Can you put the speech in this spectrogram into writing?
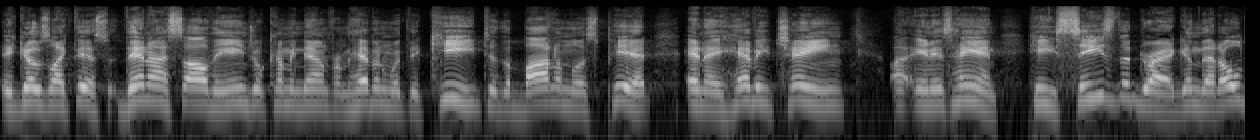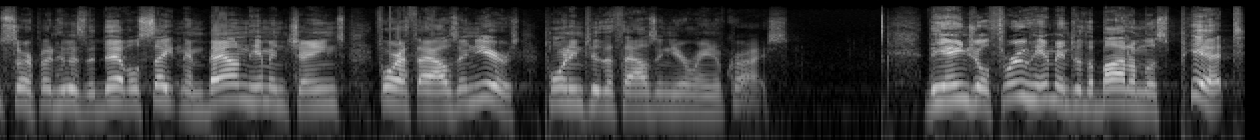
It goes like this Then I saw the angel coming down from heaven with the key to the bottomless pit and a heavy chain uh, in his hand. He seized the dragon, that old serpent who is the devil, Satan, and bound him in chains for a thousand years, pointing to the thousand year reign of Christ. The angel threw him into the bottomless pit,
